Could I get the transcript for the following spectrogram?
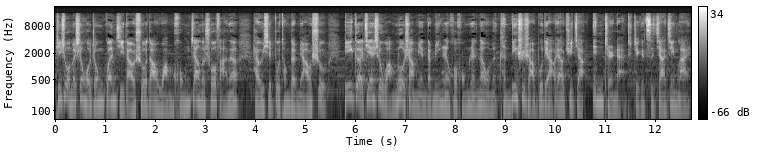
平时我们生活中关及到说到网红这样的说法呢，还有一些不同的描述。第一个，既然是网络上面的名人或红人呢，我们肯定是少不掉要去讲 Internet 这个词加进来。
